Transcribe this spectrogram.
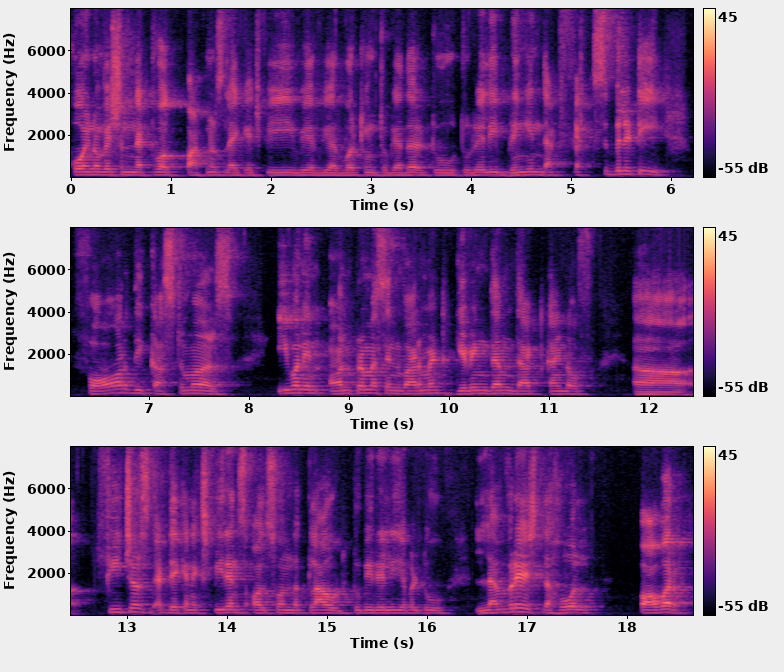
co-innovation network partners like HPE, where we are working together to, to really bring in that flexibility for the customers, even in on-premise environment, giving them that kind of uh, features that they can experience also on the cloud to be really able to leverage the whole power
